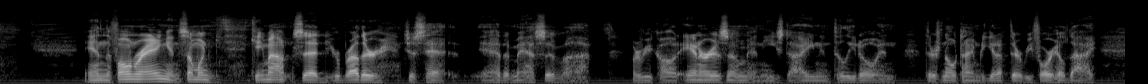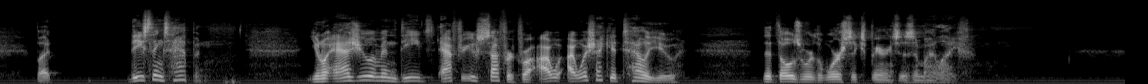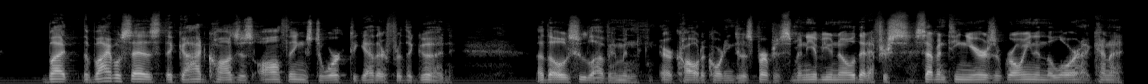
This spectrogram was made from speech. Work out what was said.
and the phone rang, and someone came out and said, "Your brother just had had a massive." Uh, whatever you call it, aneurysm, and he's dying in Toledo, and there's no time to get up there before he'll die. But these things happen. You know, as you have indeed, after you suffered for, I, I wish I could tell you that those were the worst experiences in my life. But the Bible says that God causes all things to work together for the good of those who love Him and are called according to His purpose. Many of you know that after 17 years of growing in the Lord, I kind of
